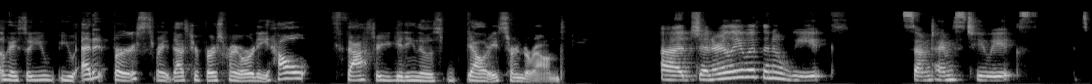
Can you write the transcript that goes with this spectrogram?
okay, so you you edit first, right? That's your first priority. How fast are you getting those galleries turned around? Uh generally within a week, sometimes 2 weeks. It's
